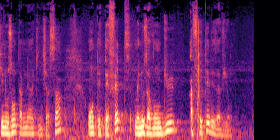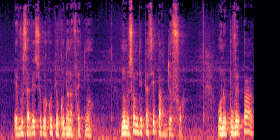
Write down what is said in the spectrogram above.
qui nous ont amenés à Kinshasa ont été faites, mais nous avons dû affréter des avions. Et vous savez ce que coûte le coût d'un affrètement? Nous nous sommes déplacés par deux fois. On ne pouvait pas,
